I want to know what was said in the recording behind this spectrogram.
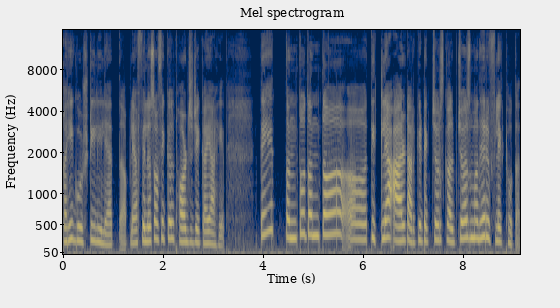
काही गोष्टी लिहिल्यात आपल्या फिलॉसॉफिकल थॉट्स जे काही आहेत ते तंतोतंत तिथल्या आर्ट आर्किटेक्चर स्कल्पचर्समध्ये रिफ्लेक्ट होतात.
